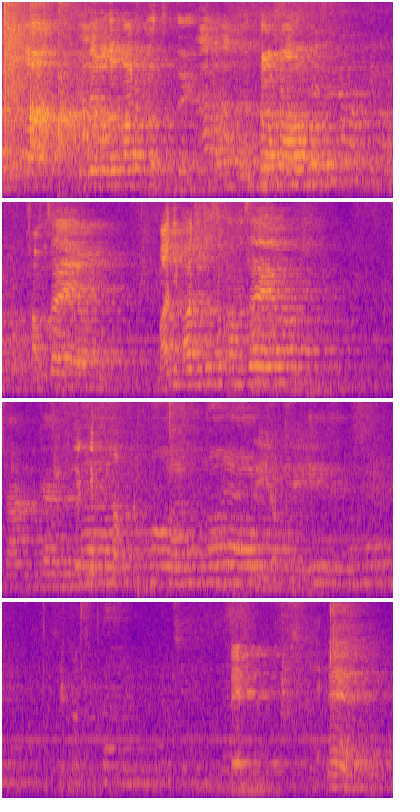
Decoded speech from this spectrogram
뭔가 그때보다 빠른 것 같은데. 감사해요. 많이 봐주셔서 감사해요. 잠깐 이렇게 부탁. 네. 네.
